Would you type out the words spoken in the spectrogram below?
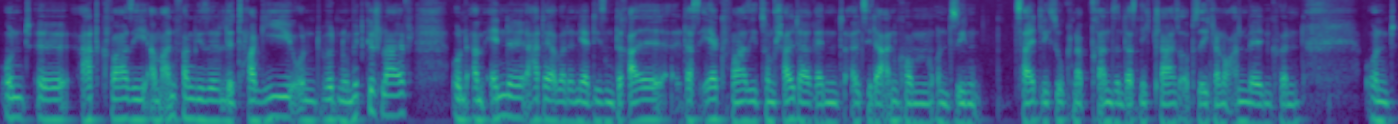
und äh, hat quasi am Anfang diese Lethargie und wird nur mitgeschleift. Und am Ende hat er aber dann ja diesen Drall, dass er quasi zum Schalter rennt, als sie da ankommen und sie zeitlich so knapp dran sind, dass nicht klar ist, ob sie sich da noch anmelden können. Und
